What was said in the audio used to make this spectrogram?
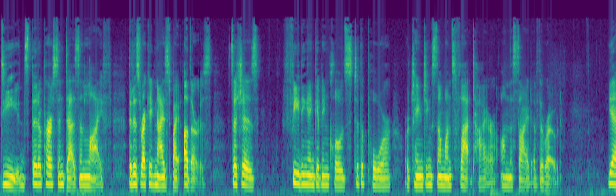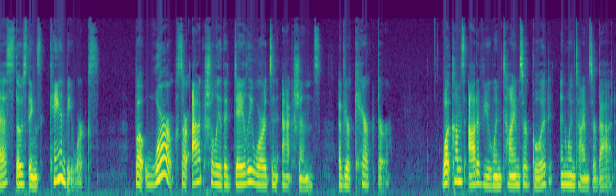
deeds that a person does in life that is recognized by others, such as feeding and giving clothes to the poor or changing someone's flat tire on the side of the road. Yes, those things can be works, but works are actually the daily words and actions of your character. What comes out of you when times are good and when times are bad?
